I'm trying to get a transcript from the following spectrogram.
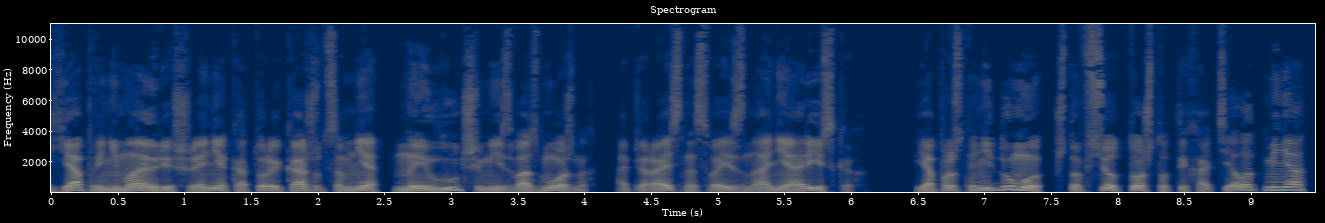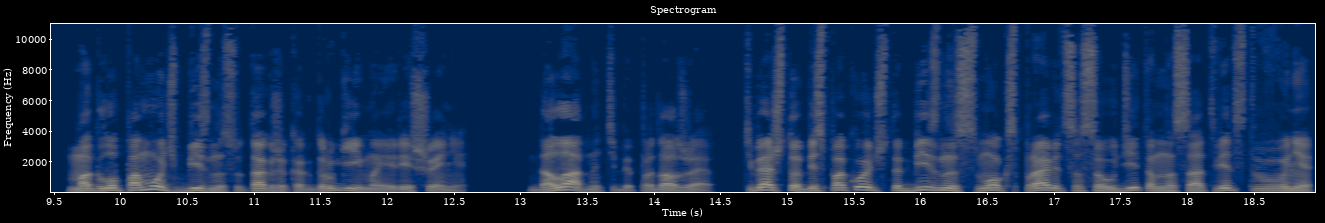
Я принимаю решения, которые кажутся мне наилучшими из возможных, опираясь на свои знания о рисках. Я просто не думаю, что все то, что ты хотел от меня, могло помочь бизнесу так же, как другие мои решения. Да ладно тебе, продолжаю. Тебя что, беспокоит, что бизнес смог справиться с аудитом на соответствование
